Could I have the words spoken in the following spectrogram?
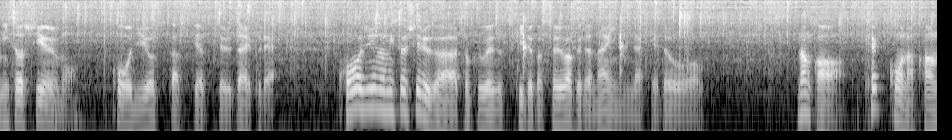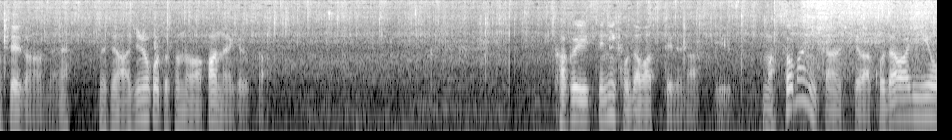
味噌汁も麹を使ってやってるタイプで、麹の味噌汁が特別好きとかそういうわけじゃないんだけど、なんか結構な完成度なんだよね。別に味のことそんなわかんないけどさ。確実にこだわってるなっていう。まあ、蕎麦に関してはこだわりよう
